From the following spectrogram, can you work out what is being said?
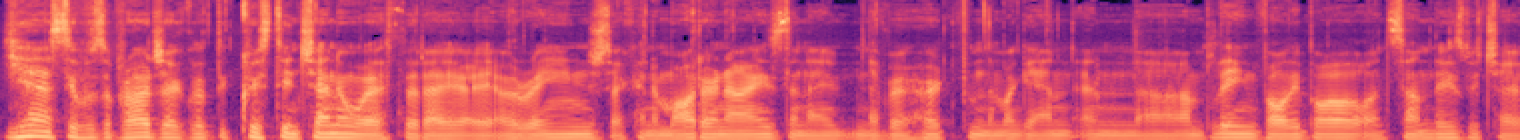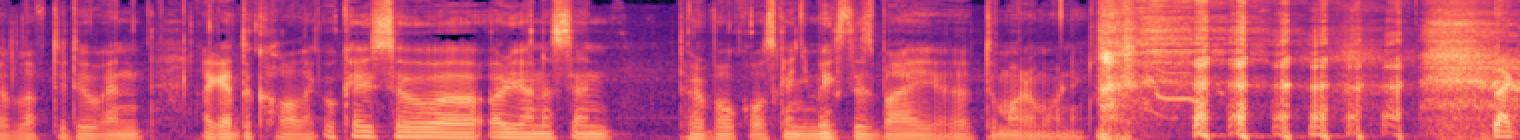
Yes, it was a project with Kristin Chenoweth that I, I arranged, I kind of modernized, and I never heard from them again. And uh, I'm playing volleyball on Sundays, which I love to do. And I get the call like, okay, so uh, Ariana sent her vocals. Can you mix this by uh, tomorrow morning? like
